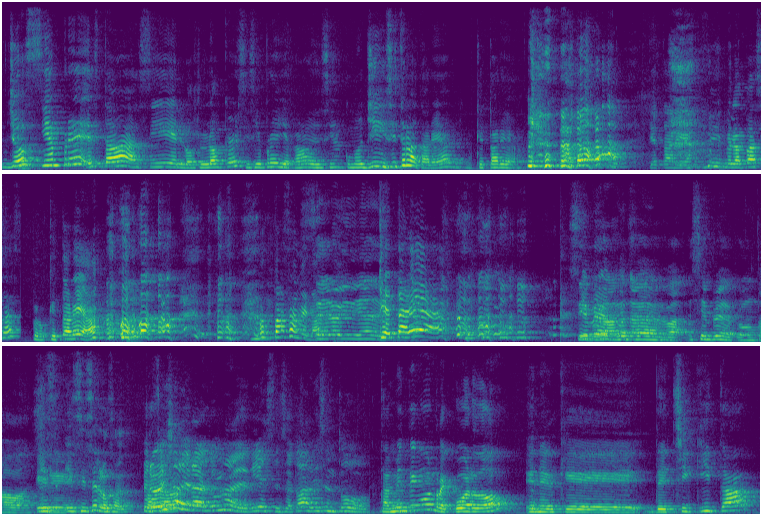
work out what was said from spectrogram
yo siempre estaba así en los lockers y siempre llegaban y decían como, G, ¿hiciste la tarea? ¿Qué tarea? ¿Qué tarea? Sí, ¿Me la pasas? ¿Pero qué tarea? Pásamela. Cero idea de ¿Qué tarea? Sí, Siempre pero me pa- siempre me preguntaban. Y, y sí se los pero pasaba. ella era alumna de 10, se sacaba 10 en todo. También tengo un recuerdo en el que de chiquita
